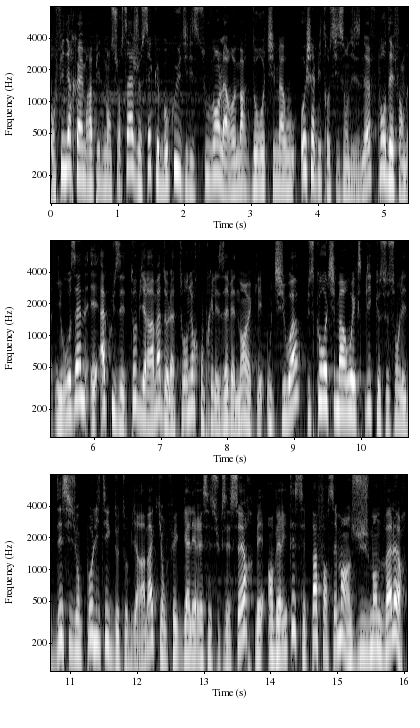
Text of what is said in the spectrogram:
Pour finir quand même rapidement sur ça, je sais que beaucoup utilisent souvent la remarque d'Orochimaru au chapitre 619 pour défendre Hiruzen et accuser Tobirama de la tournure compris les événements avec les Uchiwa, puisqu'Orochimaru explique que ce sont les décisions politiques de Tobirama qui ont fait galérer ses successeurs, mais en vérité c'est pas forcément un jugement de valeur,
